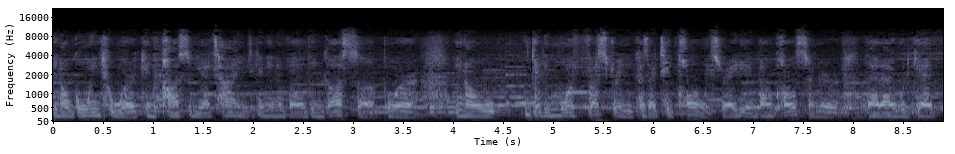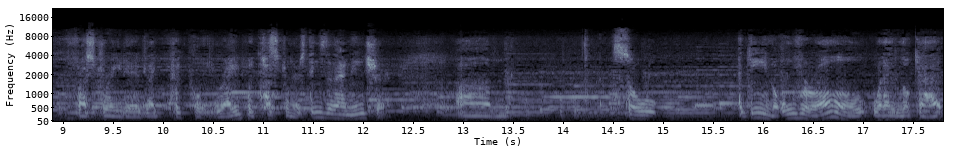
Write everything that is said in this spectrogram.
you know, going to work and possibly at times getting involved in gossip or, you know, getting more frustrated because I take calls, right? Inbound call center that I would get frustrated like quickly, right? With customers, things of that nature. Um, so again, overall, what I look at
